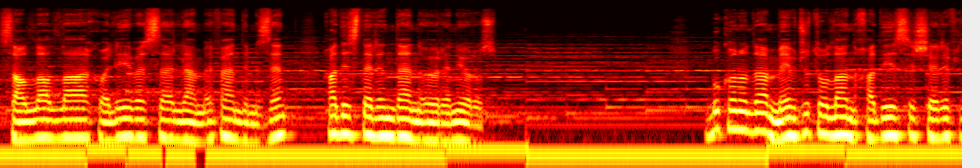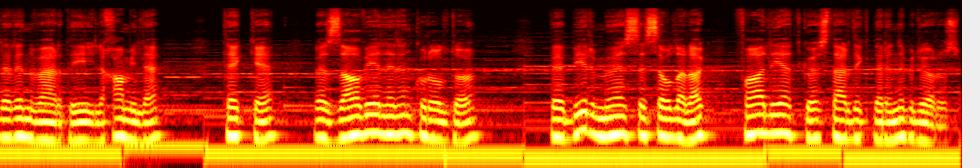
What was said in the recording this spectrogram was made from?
sallallahu aleyhi ve sellem Efendimizin hadislerinden öğreniyoruz. Bu konuda mevcut olan hadisi şeriflerin verdiği ilham ile tekke ve zaviyelerin kurulduğu ve bir müessese olarak faaliyet gösterdiklerini biliyoruz.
